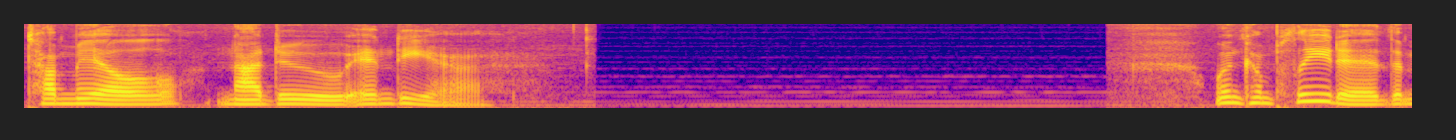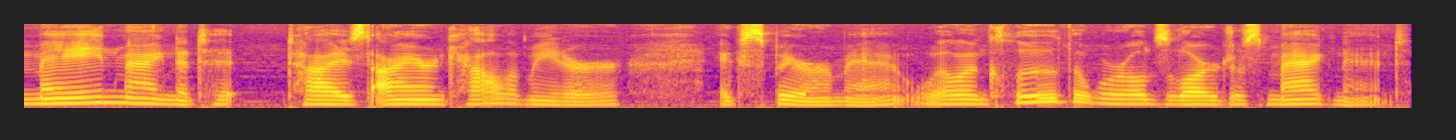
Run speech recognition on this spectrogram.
Tamil Nadu, India. When completed, the main magnetized iron calorimeter experiment will include the world's largest magnet,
